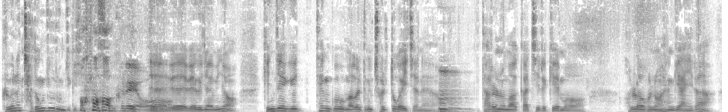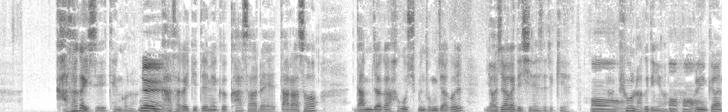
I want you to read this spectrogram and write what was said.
그거는 자동적으로 움직이죠. 어, 그래요. 네, 왜, 왜 그러냐면요. 굉장히 그 탱고 음악을 들으면 절도가 있잖아요. 음. 다른 음악 같이 이렇게 뭐 헐렁헐렁하는 게 아니라 가사가 있어요. 이 탱고는 네. 가사가 있기 때문에 그 가사에 따라서 남자가 하고 싶은 동작을 여자가 대신해서 이렇게 어. 표현을 하거든요. 어허. 그러니까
